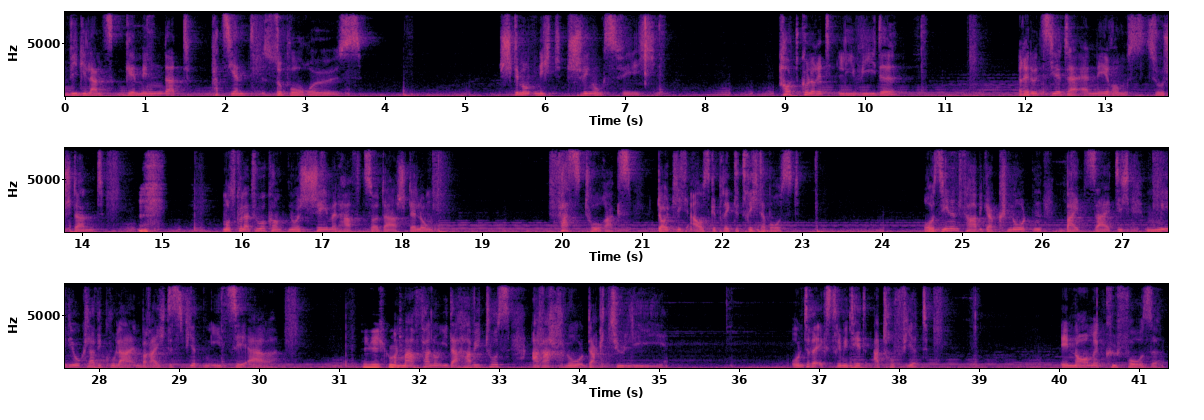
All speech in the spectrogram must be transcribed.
Vigilanz gemindert, Patient supporös. Stimmung nicht schwingungsfähig. Hautkolorit livide. Reduzierter Ernährungszustand. Muskulatur kommt nur schemenhaft zur Darstellung. Fastthorax, deutlich ausgeprägte Trichterbrust. Rosinenfarbiger Knoten beidseitig, medioklavikular im Bereich des vierten ICR. Finde ich gut. Marfanoider Habitus Arachnodactylie. Untere Extremität atrophiert. Enorme Kyphose.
